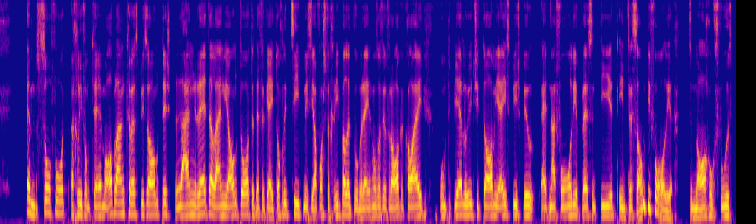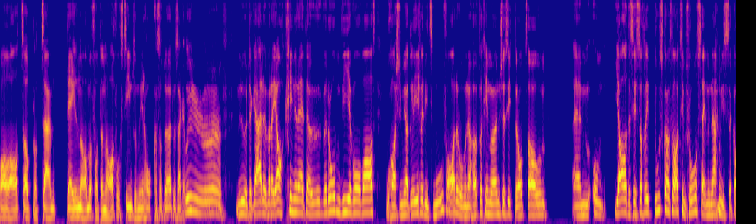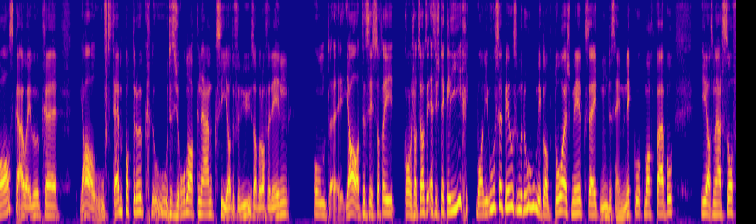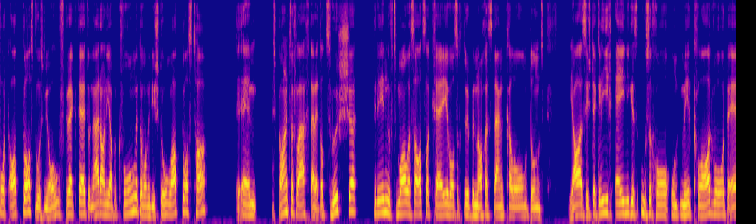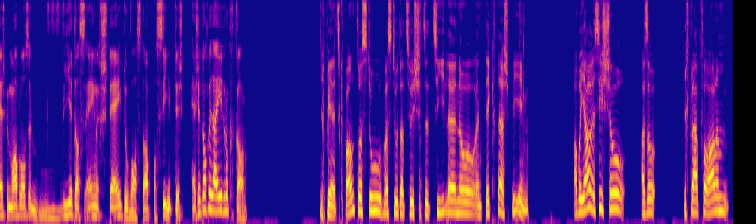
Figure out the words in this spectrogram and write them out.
ähm, sofort ein bisschen vom Thema ablenken, wenn es brisant ist. Lang reden, lange Antworten, dann vergeht doch ein bisschen Zeit. Wir sind ja fast verkribbelt, wo wir eigentlich noch so viele Fragen hatten. Und Pierluigi Tami, ein Beispiel, hat nach Folien präsentiert, interessante Folien zum Nachwuchsfußball, Anzahl Prozent Teilnahme von den Nachwuchsteams und wir hocken so dort und sagen, wir würden gerne über eine Jacke reden, warum, wie, wo, was. Du kannst ihm ja gleich nicht ins Maul fahren, wo wir eine höfliche Menschen sind, trotz allem. Ähm, und ja, das ist so ein bisschen die Ausgangslage. Im Schluss haben wir dann müssen Gas geben, haben wirklich, äh, ja, auf das Tempo gedrückt und das war unangenehm gewesen, oder für uns, aber auch für ihn. Und äh, ja, das ist so ein bisschen die Konstellation. Es ist der gleich, als ich raus bin aus dem Raum. Ich glaube, du hast mir gesagt, hm, das haben wir nicht gut gemacht, Fabio. Ich habe es dann sofort abgelost, wo es mich auch aufgeregt hat. Und dann habe ich aber gefunden, als ich die Stunde abgelost habe, ähm, ist gar nicht so schlecht. Er hat auch zwischen drin auf einmal einen Satz lackieren, der sich darüber nachzudenken lohnt. Und ja, es ist dann gleich einiges rausgekommen und mir klar geworden, erst beim Ablosen, wie das eigentlich steht und was da passiert ist. Hast du doch den Eindruck gehabt? Ich bin jetzt gespannt, was du, was du da zwischen den Zielen noch entdeckt hast bei ihm. Aber ja, es ist schon, also ich glaube vor allem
